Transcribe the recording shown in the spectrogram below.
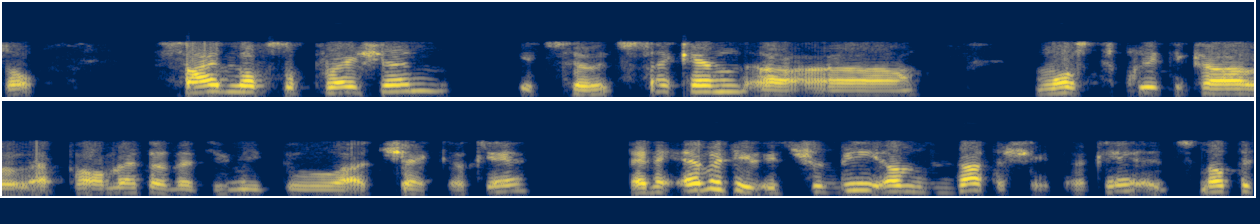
So side lobe suppression it's a second uh, uh, most critical parameter that you need to check. Okay. And everything, it should be on the data sheet, okay? It's not a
